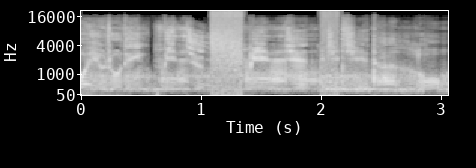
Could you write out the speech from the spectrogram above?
欢迎收听《民间民间奇谈录》。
